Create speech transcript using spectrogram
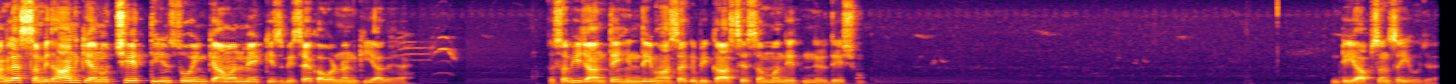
अगला, संविधान के अनुच्छेद तीन सौ इक्यावन में किस विषय का वर्णन किया गया है? तो सभी जानते हैं, हिंदी भाषा के विकास से संबंधित निर्देशों। डी, ऑप्शन सही हो जाए।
